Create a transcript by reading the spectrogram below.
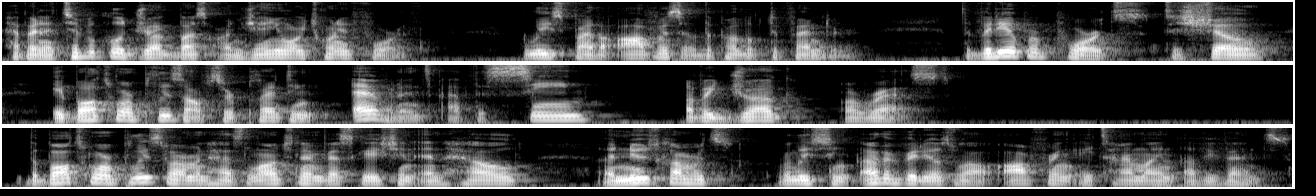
have been a typical drug bust on January 24th released by the Office of the Public Defender. The video purports to show a Baltimore police officer planting evidence at the scene of a drug arrest. The Baltimore Police Department has launched an investigation and held a news conference releasing other videos while offering a timeline of events.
